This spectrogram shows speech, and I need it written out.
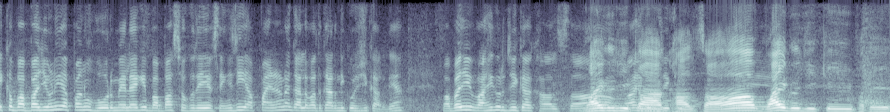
ਇੱਕ ਬਾਬਾ ਜੀ ਹੁਣੀ ਆਪਾਂ ਨੂੰ ਹੋਰ ਮਿਲਿਆ ਕਿ ਬਾਬਾ ਸੁਖਦੇਵ ਸਿੰਘ ਜੀ ਆਪਾਂ ਇਹਨਾਂ ਨਾਲ ਗੱਲਬਾਤ ਕਰਨ ਦੀ ਕੋਸ਼ਿਸ਼ ਕਰਦੇ ਹਾਂ। ਬਾਬਾ ਜੀ ਵਾਹਿਗੁਰੂ ਜੀ ਕਾ ਖਾਲਸਾ ਵਾਹਿਗੁਰੂ ਜੀ ਕਾ ਖਾਲਸਾ ਵਾਹਿਗੁਰੂ ਜੀ ਕੀ ਫਤਿਹ।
